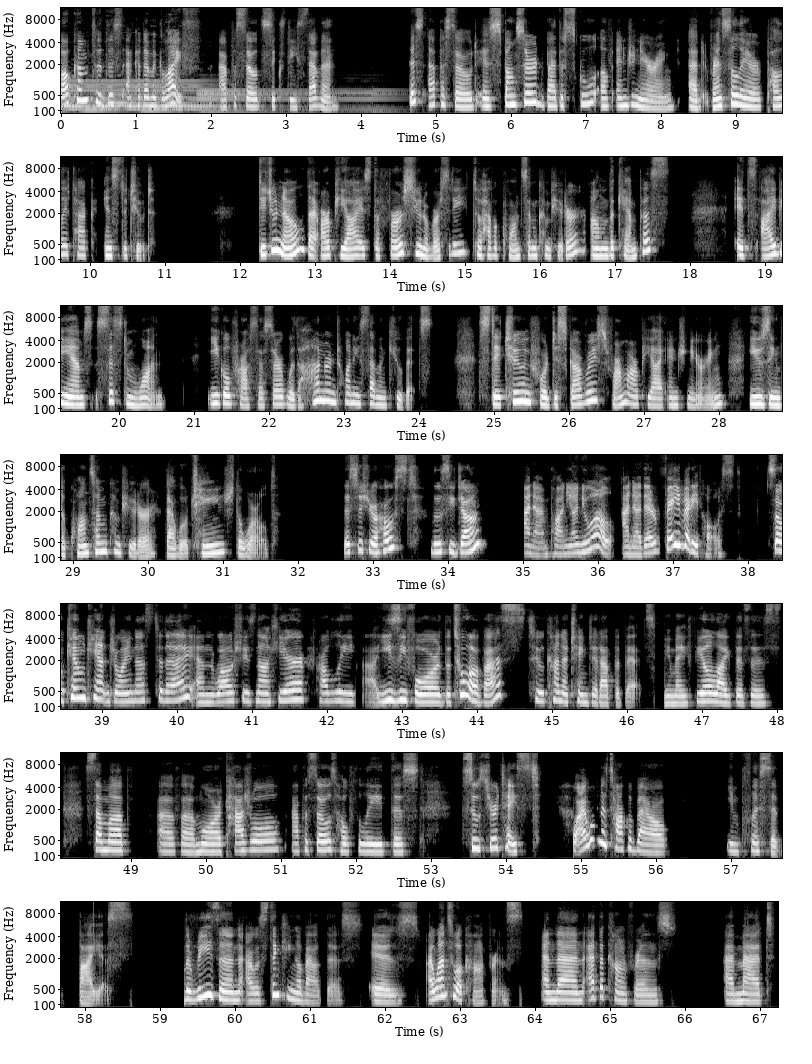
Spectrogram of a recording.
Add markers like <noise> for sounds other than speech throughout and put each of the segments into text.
Welcome to This Academic Life, episode 67. This episode is sponsored by the School of Engineering at Rensselaer Polytech Institute. Did you know that RPI is the first university to have a quantum computer on the campus? It's IBM's System 1, Eagle processor with 127 qubits. Stay tuned for discoveries from RPI engineering using the quantum computer that will change the world. This is your host, Lucy Zhang. And I'm Pania Newell, another favorite host. So Kim can't join us today, and while she's not here, probably uh, easy for the two of us to kind of change it up a bit. You may feel like this is some up of uh, more casual episodes. Hopefully, this suits your taste. I want to talk about implicit bias. The reason I was thinking about this is I went to a conference, and then at the conference, I met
